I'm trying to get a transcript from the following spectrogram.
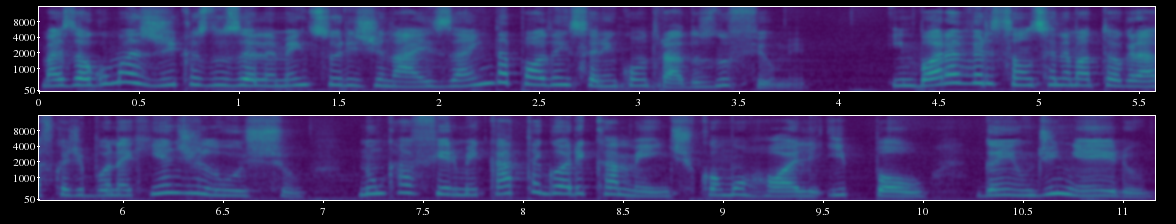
mas algumas dicas dos elementos originais ainda podem ser encontrados no filme. Embora a versão cinematográfica de Bonequinha de Luxo nunca afirme categoricamente como Holly e Paul ganham dinheiro,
